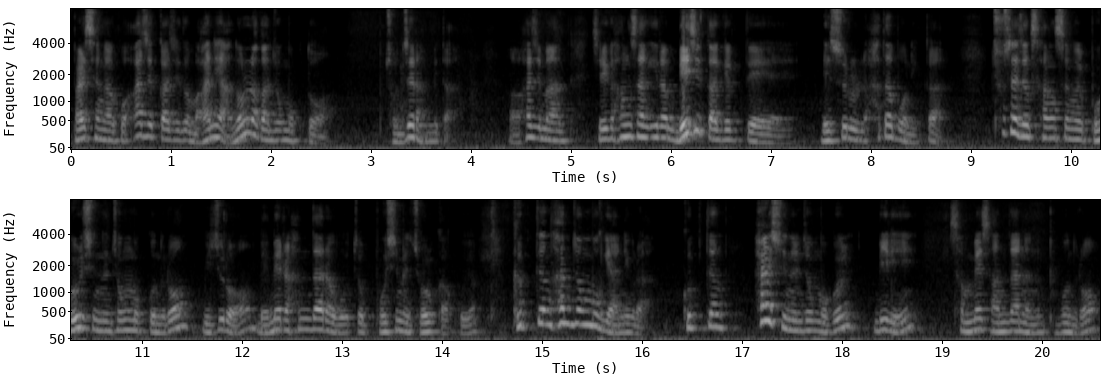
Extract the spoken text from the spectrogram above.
발생하고 아직까지도 많이 안 올라간 종목도 존재를 합니다. 어, 하지만 저희가 항상 이런 매직 가격대 매수를 하다 보니까 추세적 상승을 보일 수 있는 종목군으로 위주로 매매를 한다라고 좀 보시면 좋을 것 같고요. 급등한 종목이 아니라 급등할 수 있는 종목을 미리 선매수 한다는 부분으로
